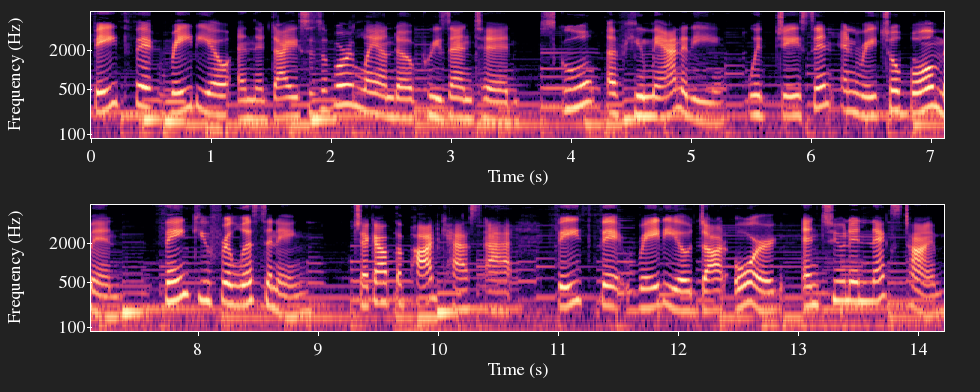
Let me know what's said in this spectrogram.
Faith Fit Radio and the Diocese of Orlando presented School of Humanity with Jason and Rachel Bulman. Thank you for listening. Check out the podcast at faithfitradio.org and tune in next time.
